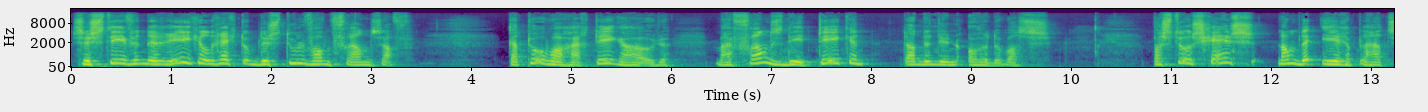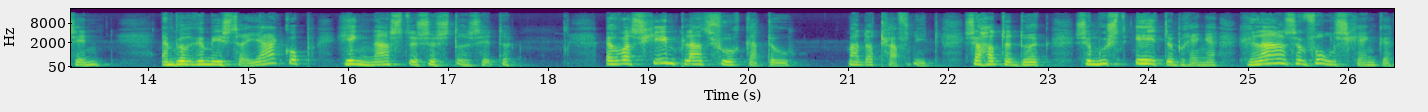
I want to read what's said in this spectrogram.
Ze stevende regelrecht op de stoel van Frans af. Cato wou haar tegenhouden, maar Frans deed teken dat het in orde was. Pastoor Schijs nam de ereplaats in en burgemeester Jacob ging naast de zuster zitten. Er was geen plaats voor Cato, maar dat gaf niet. Ze had het druk, ze moest eten brengen, glazen vol schenken,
